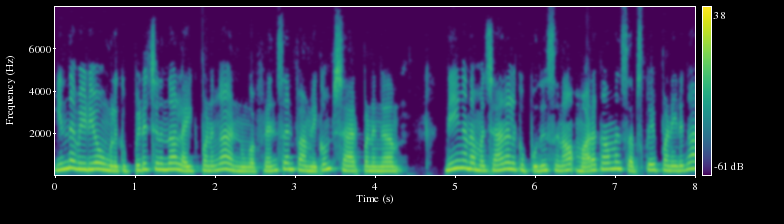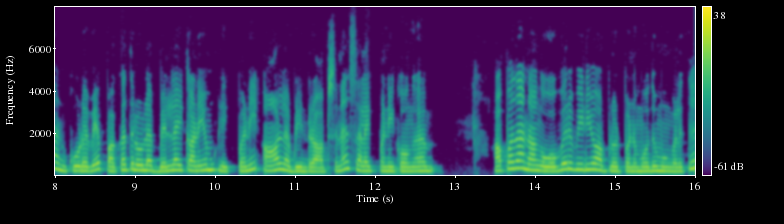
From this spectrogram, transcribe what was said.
இந்த வீடியோ உங்களுக்கு பிடிச்சிருந்தா லைக் பண்ணுங்கள் அண்ட் உங்கள் ஃப்ரெண்ட்ஸ் அண்ட் ஃபேமிலிக்கும் ஷேர் பண்ணுங்கள் நீங்கள் நம்ம சேனலுக்கு புதுசுனா மறக்காமல் சப்ஸ்கிரைப் பண்ணிவிடுங்க அண்ட் கூடவே பக்கத்தில் உள்ள பெல் ஐக்கானையும் கிளிக் பண்ணி ஆல் அப்படின்ற ஆப்ஷனை செலக்ட் பண்ணிக்கோங்க. அப்போ தான் நாங்கள் ஒவ்வொரு வீடியோ அப்லோட் பண்ணும்போதும் உங்களுக்கு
